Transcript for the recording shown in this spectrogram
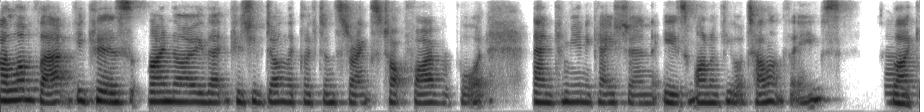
I love that because I know that because you've done the Clifton Strengths Top Five report, and communication is one of your talent themes. Mm. Like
